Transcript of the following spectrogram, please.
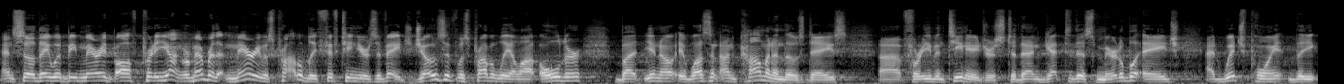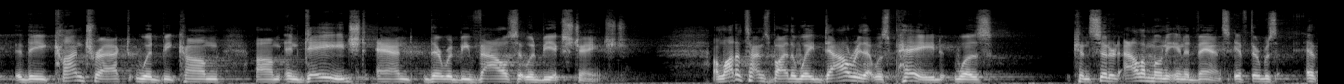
and so they would be married off pretty young. Remember that Mary was probably 15 years of age. Joseph was probably a lot older, but you know it wasn't uncommon in those days uh, for even teenagers to then get to this meritable age. At which point the the contract would become um, engaged, and there would be vows that would be exchanged. A lot of times, by the way, dowry that was paid was considered alimony in advance. If there was, if,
